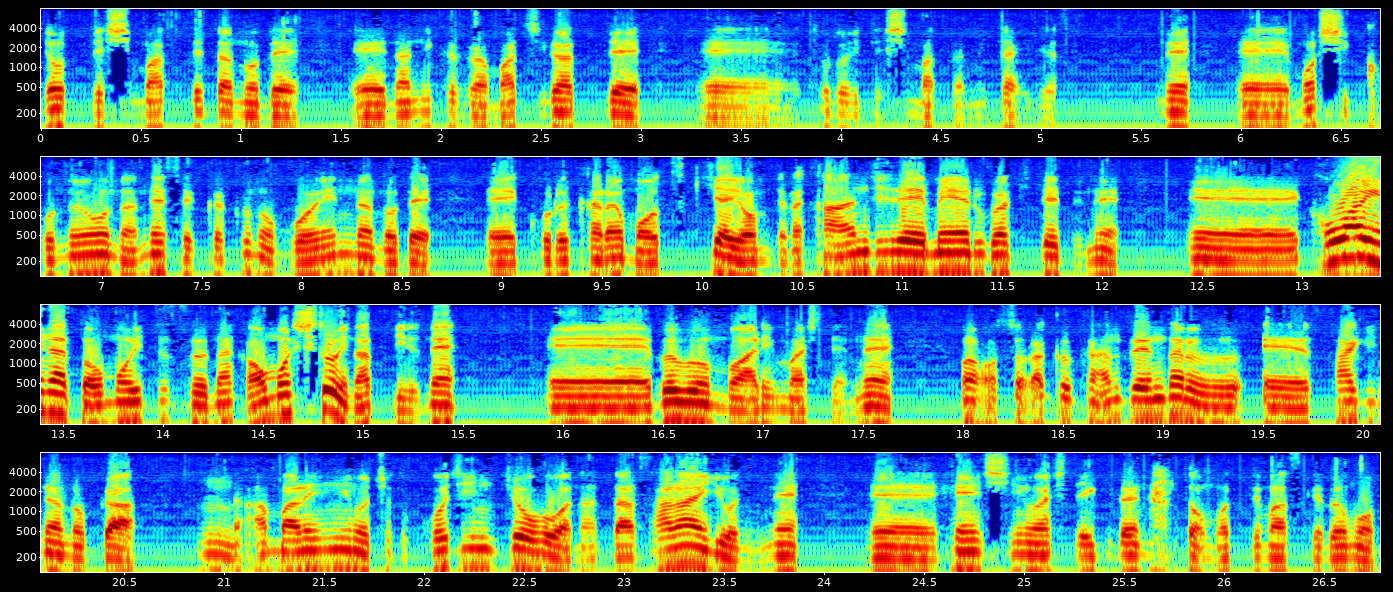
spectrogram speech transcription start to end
酔ってしまってたので、えー、何かが間違って、えー、届いてしまったみたいです。で、えー、もしこのようなね、せっかくのご縁なので、えー、これからもお付き合いよみたいな感じでメールが来ててね、えー、怖いなと思いつつ、なんか面白いなっていうね、え、部分もありましてね、まあ、おそらく完全なる、え、詐欺なのか、うん、あまりにもちょっと個人情報は出さないようにね、え、返信はしていきたいなと思ってますけども、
